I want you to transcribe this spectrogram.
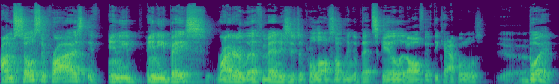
I'm so surprised if any any base right or left manages to pull off something of that scale at all fifty capitals. Yeah. But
